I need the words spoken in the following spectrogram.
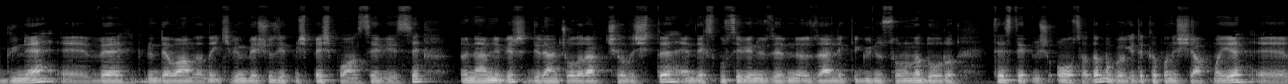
güne e, ve günün devamında da 2575 puan seviyesi önemli bir direnç olarak çalıştı. Endeks bu seviyenin üzerinde özellikle günün sonuna doğru test etmiş olsa da bu bölgede kapanış yapmayı e,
